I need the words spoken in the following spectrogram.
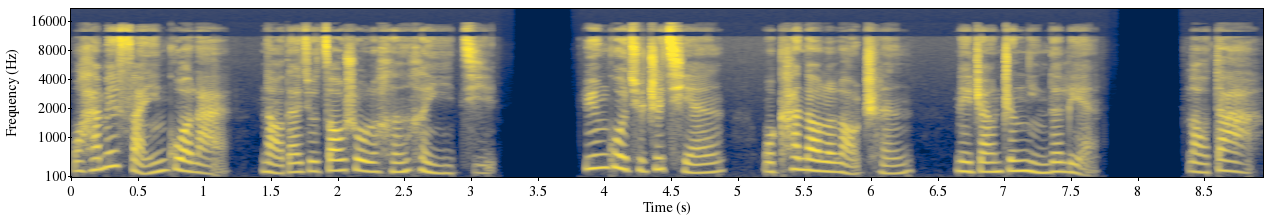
我还没反应过来，脑袋就遭受了狠狠一击。晕过去之前，我看到了老陈那张狰狞的脸。老大，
